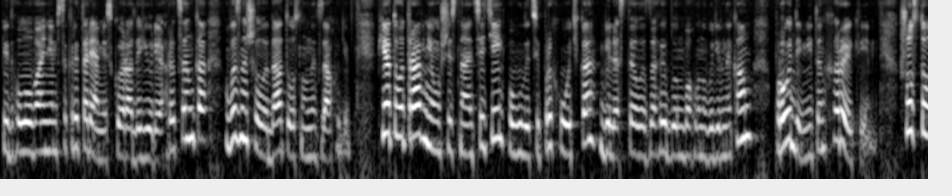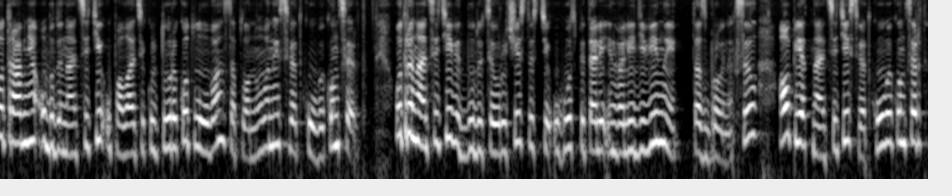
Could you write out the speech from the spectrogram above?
під головуванням секретаря міської ради Юрія Гриценка визначили дату основних заходів. 5 травня о 16-й по вулиці Приходька біля стели загиблим вагонобудівникам пройде мітинг реквії. 6 травня об 11-й у Палаці культури Котлова запланований святковий концерт. О 13-й відбудуться урочистості у госпіталі інвалідів війни та збройних сил, а о 15-й святковий концерт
